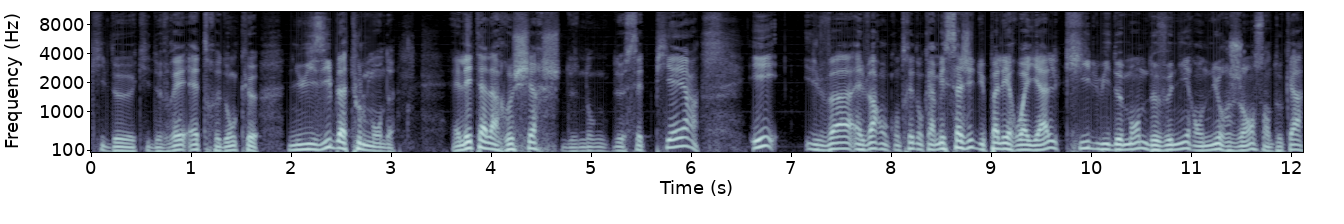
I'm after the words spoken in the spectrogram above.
qui, de, qui devrait être donc euh, nuisible à tout le monde. Elle est à la recherche de, cette pierre et elle va rencontrer donc un messager du palais royal qui lui demande de venir en urgence. En tout cas,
